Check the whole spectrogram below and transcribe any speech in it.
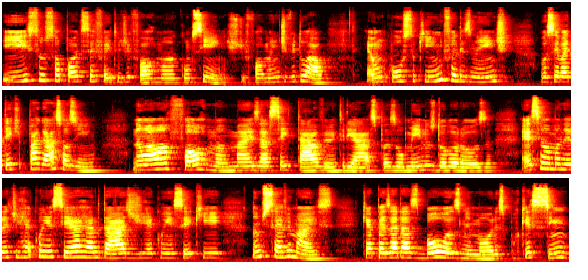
E isso só pode ser feito de forma consciente, de forma individual. É um custo que, infelizmente, você vai ter que pagar sozinho. Não há uma forma mais aceitável, entre aspas, ou menos dolorosa. Essa é uma maneira de reconhecer a realidade, de reconhecer que não te serve mais. Que apesar das boas memórias, porque sim,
